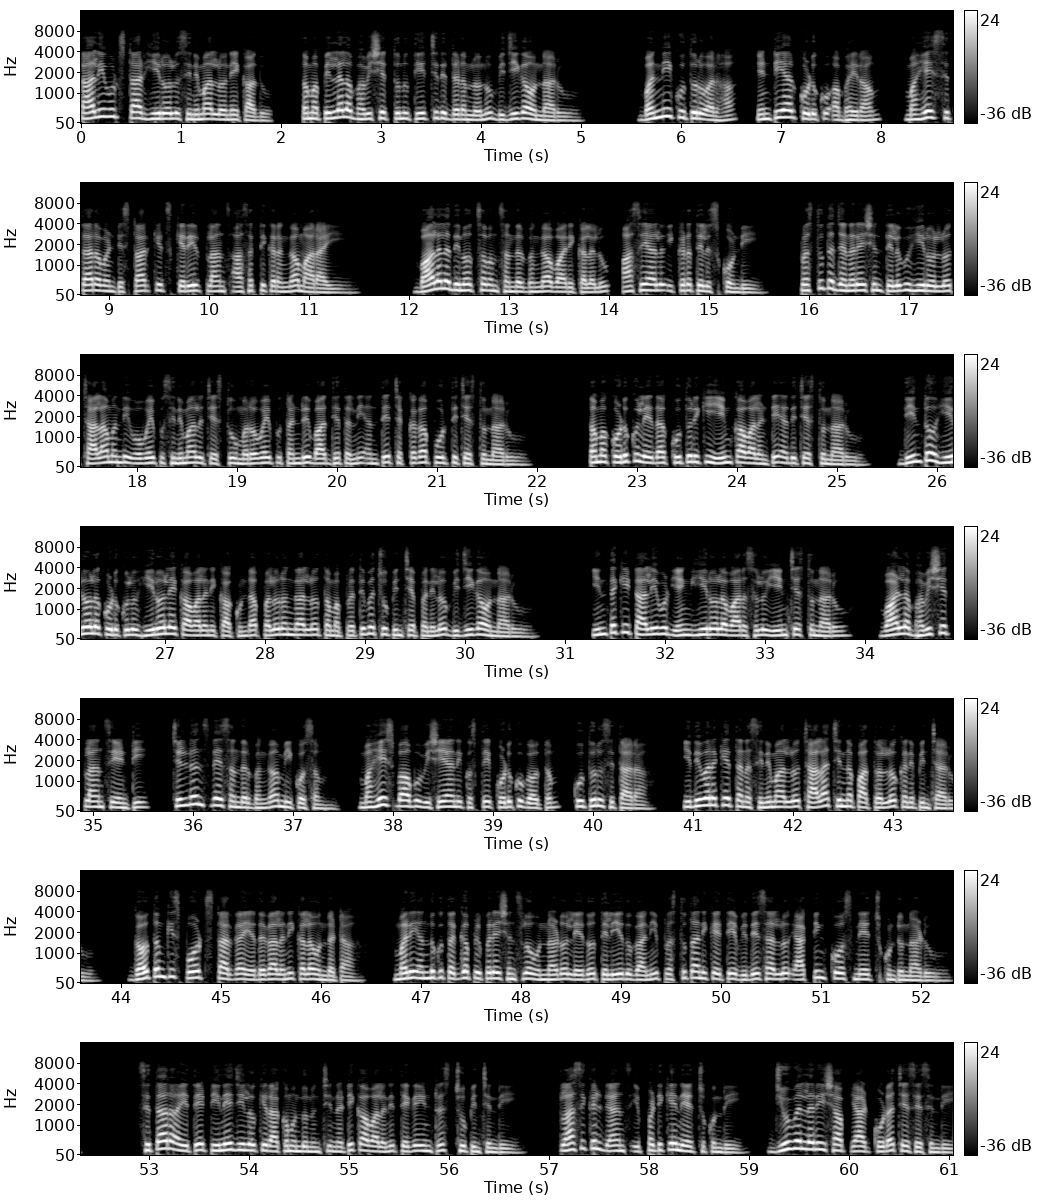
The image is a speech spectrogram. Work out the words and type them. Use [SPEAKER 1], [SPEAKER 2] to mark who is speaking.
[SPEAKER 1] Tollywood star హీరోలు సినిమాల్లోనే కాదు తమ పిల్లల భవిష్యత్తును తీర్చిదిద్దడంలోనూ బిజీగా ఉన్నారు. బన్నీ కూతురు అర్హ ఎన్టీఆర్ కొడుకు అభయరామ్ మహేష్ సితార వంటి స్టార్ కిడ్స్ కెరీర్ ప్లాన్స్ ఆసక్తికరంగా మారాయి. బాలల దినోత్సవం సందర్భంగా వారి కలలు ఆశయాలు ఇక్కడ తెలుసుకోండి. ప్రస్తుత జనరేషన్ తెలుగు హీరోల్లో చాలామంది ఓవైపు సినిమాలు చేస్తూ మరోవైపు తండ్రి బాధ్యతల్ని అంతే చక్కగా పూర్తి చేస్తున్నారు. తమ కొడుకు లేదా కూతురికి ఏం కావాలంటే అది చేస్తున్నారు. దీంతో హీరోల కొడుకులు హీరోలే కావాలని కాకుండా పలు రంగాల్లో తమ ప్రతిభ చూపించే పనిలో బిజీగా ఉన్నారు. ఇంతకీ టాలీవుడ్ యంగ్ హీరోల వారసులు ఏం చేస్తున్నారు? వాళ్ళ భవిష్యత్ ప్లాన్స్ ఏంటి? చిల్డ్రన్స్ డే సందర్భంగా మీకోసం మహేష్ బాబు విషయానికొస్తే కొడుకు గౌతమ్ కూతురు సితారా. ఇదివరకే తన సినిమాల్లో చాలా చిన్న పాత్రల్లో కనిపించారు. గౌతమ్కి స్పోర్ట్స్ స్టార్గా ఎదగాలని కల ఉందట. మరి అందుకు తగ్గ ప్రిపరేషన్స్లో ఉన్నాడో లేదో తెలియదు గాని ప్రస్తుతానికైతే విదేశాల్లో యాక్టింగ్ కోర్స్ నేర్చుకుంటున్నాడు. సితార అయితే టీనేజీలోకి రాకముందు నుంచి నటి కావాలని తెగ ఇంట్రెస్ట్ చూపించింది. క్లాసికల్ డ్యాన్స్ ఇప్పటికే నేర్చుకుంది. జ్యువెల్లరీ షాప్ యాడ్ కూడా చేసేసింది.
